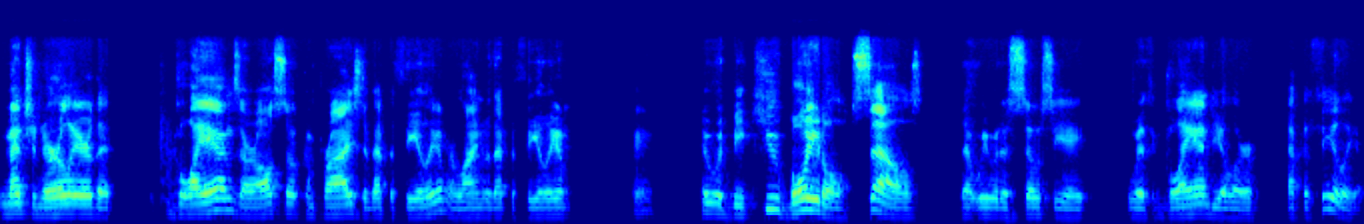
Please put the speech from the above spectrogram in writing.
mentioned earlier that glands are also comprised of epithelium or lined with epithelium. Okay. It would be cuboidal cells that we would associate with glandular epithelium.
